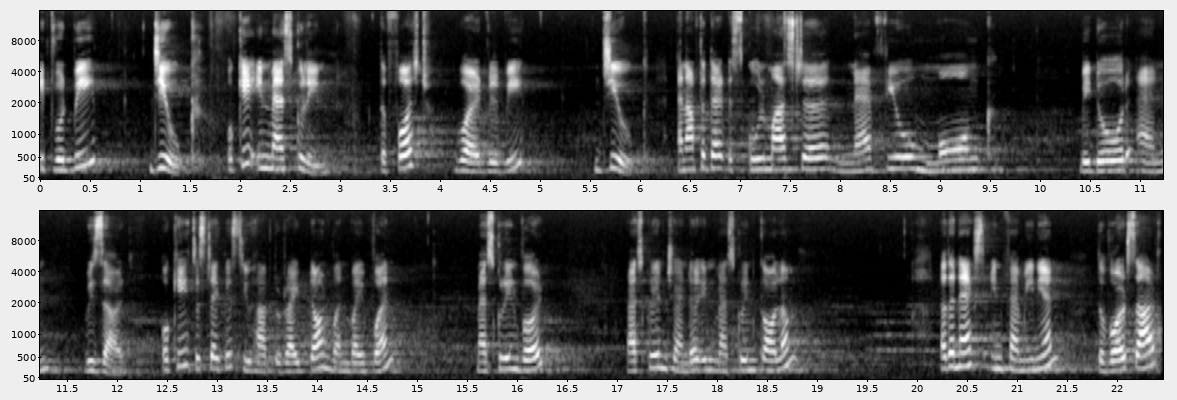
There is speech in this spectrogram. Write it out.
it would be duke okay in masculine the first word will be duke and after that schoolmaster, nephew, monk, widow and wizard. Okay, just like this you have to write down one by one masculine word, masculine gender in masculine column. Now the next in feminine, the words are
